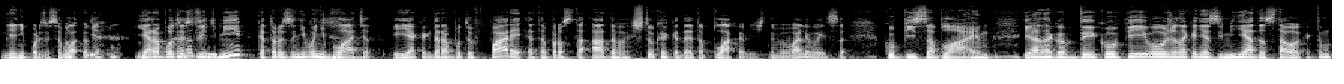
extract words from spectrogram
Я не пользуюсь Вот Sublime. я- Я работаю с людьми, которые за него не платят. И я, когда работаю в паре, это просто адовая штука, когда эта плаха вечно вываливается. Купи Sublime. Я такой, ты купи его уже наконец. И меня достало. Как там...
